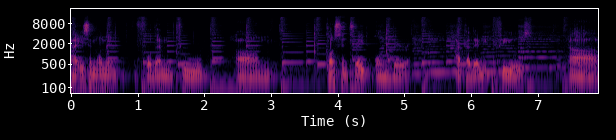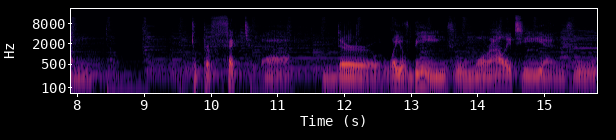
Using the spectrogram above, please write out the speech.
Uh, it's a moment for them to um, concentrate on their academic fields. Um, to perfect uh, their way of being through morality and through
